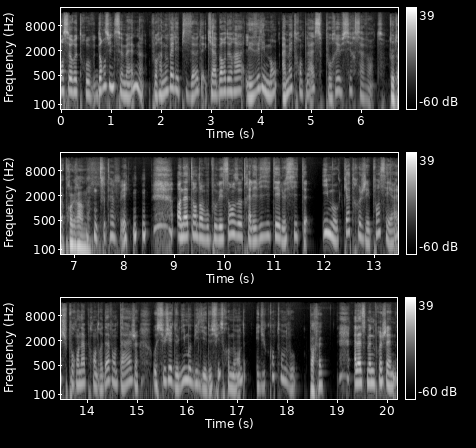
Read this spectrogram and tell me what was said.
On se retrouve dans une semaine pour un nouvel épisode qui abordera les éléments à mettre en place pour réussir sa vente. Tout à programme. Tout à fait. en attendant, vous pouvez sans autre aller visiter le site imo4g.ch pour en apprendre davantage au sujet de l'immobilier de Suisse romande et du canton de Vaud. Parfait. À la semaine prochaine.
